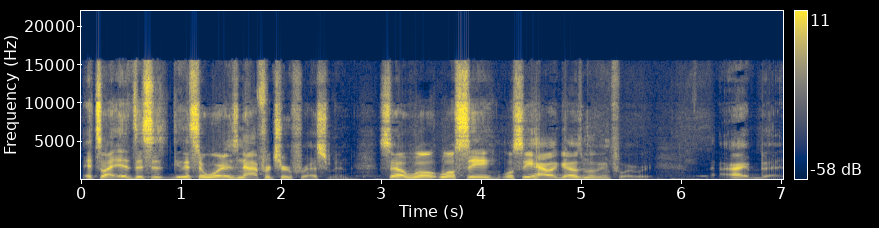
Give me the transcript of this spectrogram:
It's like this is this award is not for true freshmen. So we'll we'll see we'll see how it goes moving forward. All right, but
